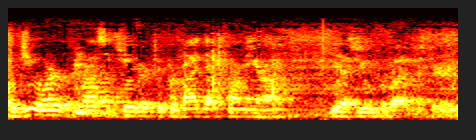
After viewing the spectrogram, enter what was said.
Could you order the prosecutor to provide that for me, Your Honor? Yes, you will provide Mr.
